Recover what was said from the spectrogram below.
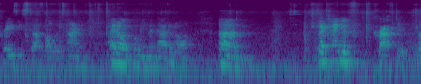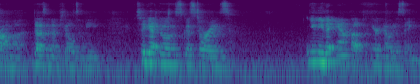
crazy stuff all the time. I don't believe in that at all. Um, that kind of crafted drama doesn't appeal to me. To get those good stories, you need to amp up your noticing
